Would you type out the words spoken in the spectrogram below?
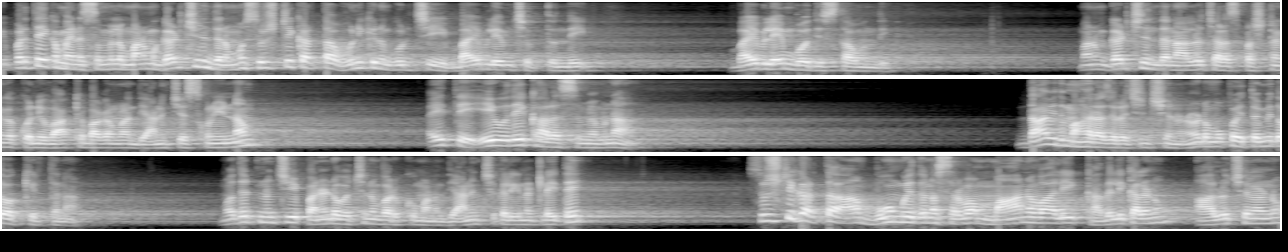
ఈ ప్రత్యేకమైన సమయంలో మనం గడిచిన దినము సృష్టికర్త ఉనికిని గురించి బైబిల్ ఏం చెప్తుంది? బైబిల్ ఏం బోధిస్తూ ఉంది? మనం గడిచిన దినాల్లో చాలా స్పష్టంగా కొన్ని వాక్య భాగాలు మనం ధ్యానం చేసుకుని ఉన్నాం. అయితే ఏ ఉదయకాల సమయమున దావిద్ మహారాజు రచించిన నూట ముప్పై తొమ్మిదవ కీర్తన మొదటి నుంచి పన్నెండు వచనం వరకు మనం ధ్యానించగలిగినట్లయితే సృష్టికర్త భూమి మీద ఉన్న సర్వ మానవాళి కదలికలను ఆలోచనలను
